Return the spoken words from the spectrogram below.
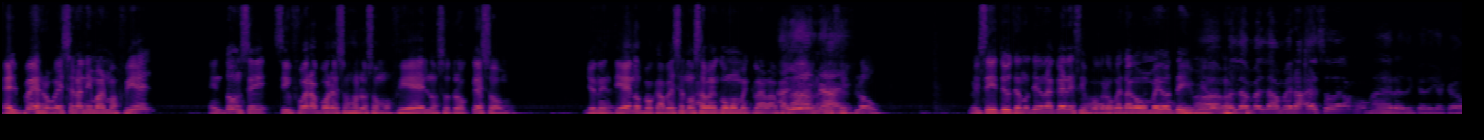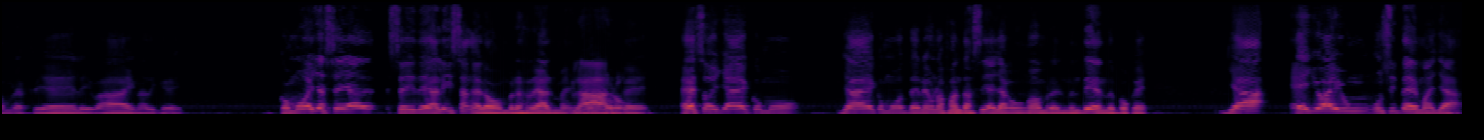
el perro es el animal más fiel. Entonces, si fuera por eso nosotros somos fiel, nosotros, ¿qué somos? Yo no entiendo, porque a veces no saben cómo mezclar la palabra, ese ahí. flow. Luisito, usted no tiene nada que decir, porque creo que está como medio tímido. No, en verdad, en verdad, mira, eso de las mujeres, de que diga que hombre es fiel y vaina, de que. Como ellas se, se idealizan el hombre realmente. Claro. Porque eso ya es como. Ya es como tener una fantasía ya con un hombre, ¿me entiendes? Porque ya ellos hay un, un sistema ya.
